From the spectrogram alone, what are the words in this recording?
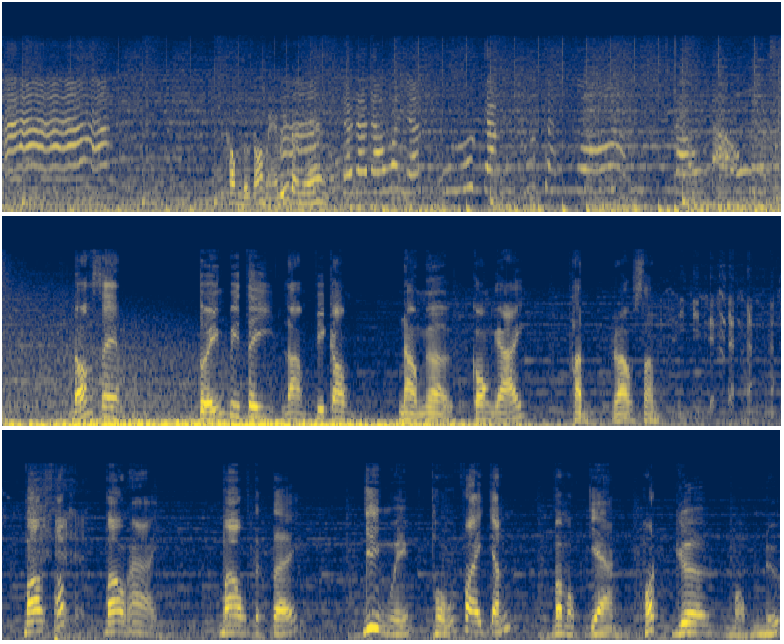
À, à, không được nói mẹ biết đâu nha. Đâu đâu đâu quá vậy. Đón xem Tuyển BT làm phi công. Nào ngờ con gái thành rau xanh. Bao sốc, bao hài, bao thực tế. Di Nguyễn thủ vai chánh Và một dàn hot girl mộng nước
